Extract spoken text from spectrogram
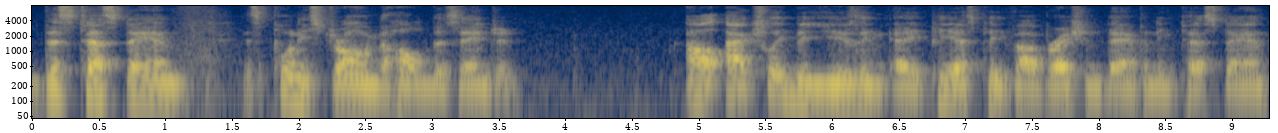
this test stand is plenty strong to hold this engine. I'll actually be using a PSP vibration dampening test stand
